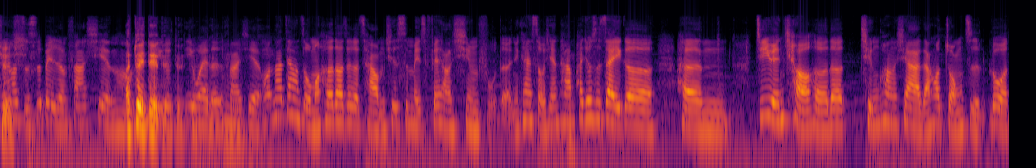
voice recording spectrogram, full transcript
然后只是被人发现哈，啊，对对对对，意外的发现哦，那这样子我们喝到这个茶，我们其实是没非常幸福的。你看，首先它它就是在一个很。机缘巧合的情况下，然后种子落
